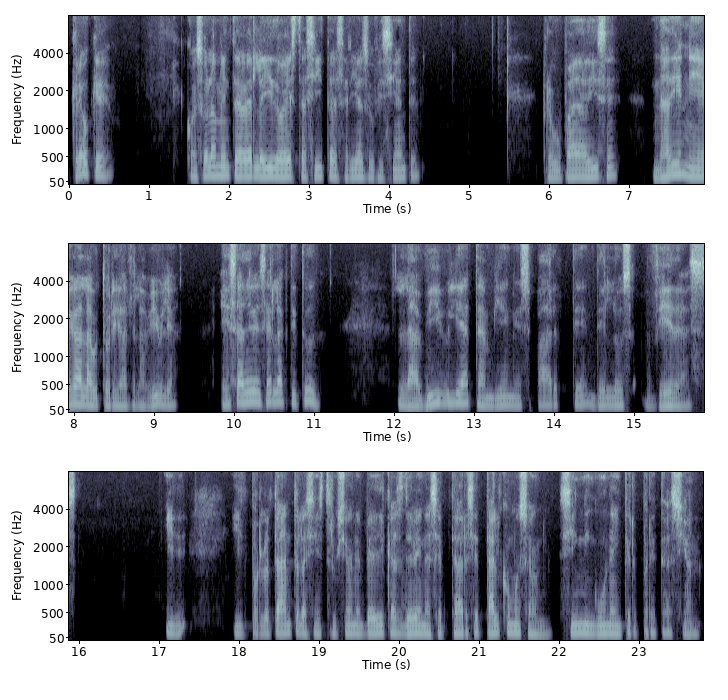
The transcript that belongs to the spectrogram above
Creo que con solamente haber leído esta cita sería suficiente. Preocupada dice, nadie niega la autoridad de la Biblia. Esa debe ser la actitud. La Biblia también es parte de los Vedas. Y, por lo tanto las instrucciones védicas deben aceptarse tal como son, sin ninguna interpretación.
